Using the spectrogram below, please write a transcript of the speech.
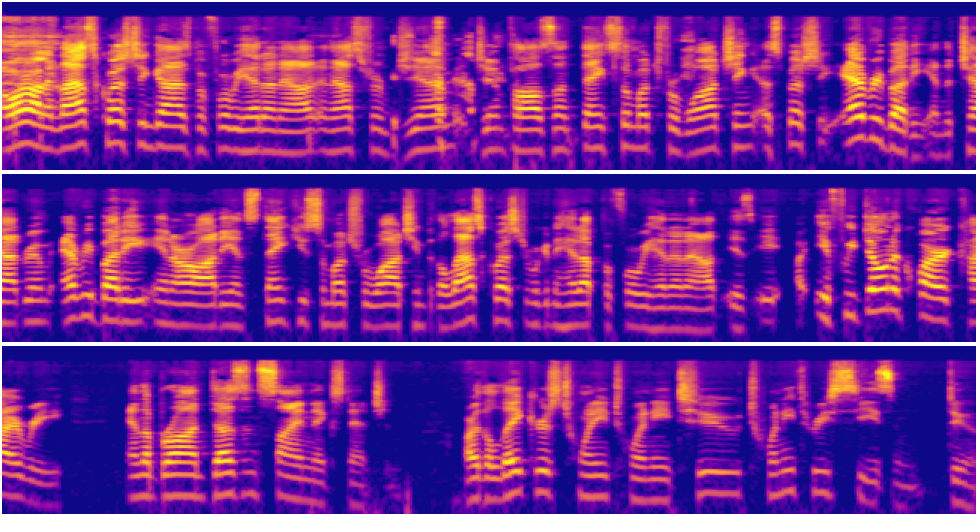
All right, last question, guys, before we head on out, and that's from Jim. Jim Paulson. Thanks so much for watching, especially everybody in the chat room, everybody in our audience. Thank you so much for watching. But the last question we're going to hit up before we head on out is: if we don't acquire Kyrie and LeBron doesn't sign an extension, are the Lakers 2022-23 season doomed?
